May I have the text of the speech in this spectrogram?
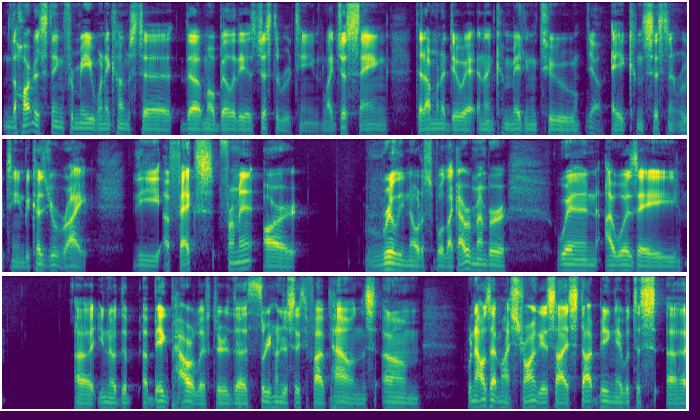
the hardest thing for me when it comes to the mobility is just the routine, like just saying that I'm going to do it and then committing to Yeah. a consistent routine. Because you're right, the effects from it are really noticeable. Like I remember when I was a uh, you know, the a big power lifter, the 365 pounds. Um, when I was at my strongest, I stopped being able to uh,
